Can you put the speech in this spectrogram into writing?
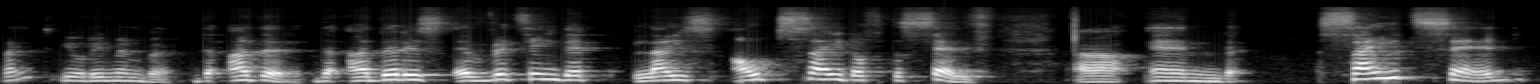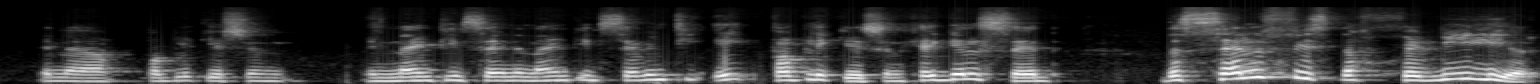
right? You remember the other. The other is everything that lies outside of the self. Uh, and Said said in a publication in 1978 publication, Hegel said, the self is the familiar,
